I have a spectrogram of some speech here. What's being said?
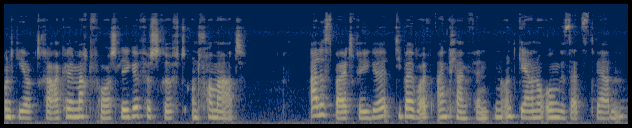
und Georg Trakel macht Vorschläge für Schrift und Format. Alles Beiträge, die bei Wolf Anklang finden und gerne umgesetzt werden.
